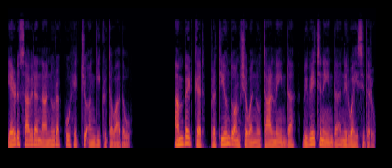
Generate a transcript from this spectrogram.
ಎರಡು ಸಾವಿರ ನಾನ್ನೂರಕ್ಕೂ ಹೆಚ್ಚು ಅಂಗೀಕೃತವಾದವು. ಅಂಬೇಡ್ಕರ್ ಪ್ರತಿಯೊಂದು ಅಂಶವನ್ನು ತಾಳ್ಮೆಯಿಂದ, ವಿವೇಚನೆಯಿಂದ ನಿರ್ವಹಿಸಿದರು.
